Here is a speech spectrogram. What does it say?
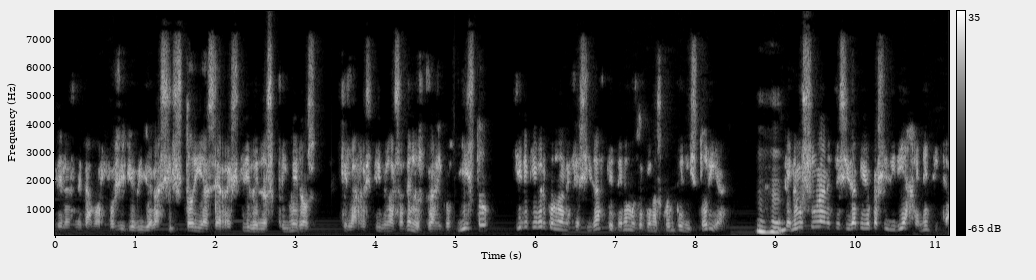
de las metamorfosis de Ovidio. Las historias se reescriben los primeros que las reescriben las hacen los clásicos. Y esto tiene que ver con la necesidad que tenemos de que nos cuenten historia. Tenemos una necesidad que yo casi diría genética.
